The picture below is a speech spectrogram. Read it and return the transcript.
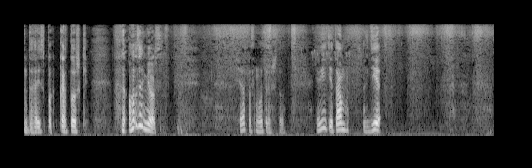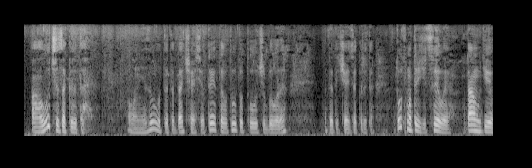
Да, из-под картошки. Он замерз. Сейчас посмотрим, что. Видите, там, где а, лучше закрыто, вон внизу вот эта, да, часть, вот это, вот тут вот лучше было, да, вот эта часть закрыта. Тут, смотрите, целая. Там, где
